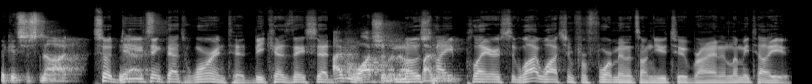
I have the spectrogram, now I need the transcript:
Like it's just not, So do Yeah, you think that's warranted? Because they said I haven't watched him enough. most I mean, hype players. Well, I watched him for four minutes on YouTube, Brian, and let me tell you,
